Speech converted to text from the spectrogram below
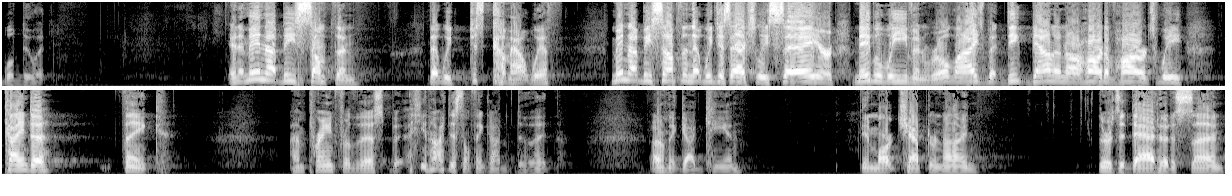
will do it. And it may not be something that we just come out with. May not be something that we just actually say or maybe we even realize, but deep down in our heart of hearts, we kind of think, I'm praying for this, but you know, I just don't think God will do it. I don't think God can. In Mark chapter 9, there's a dad who had a son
